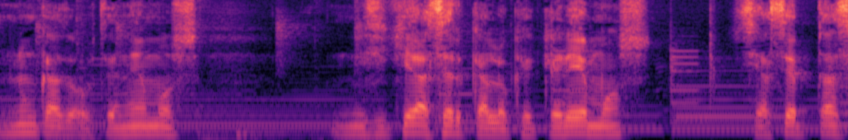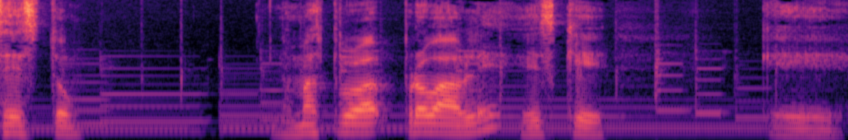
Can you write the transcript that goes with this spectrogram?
nunca obtenemos ni siquiera cerca lo que queremos, si aceptas esto, lo más probable es que, que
